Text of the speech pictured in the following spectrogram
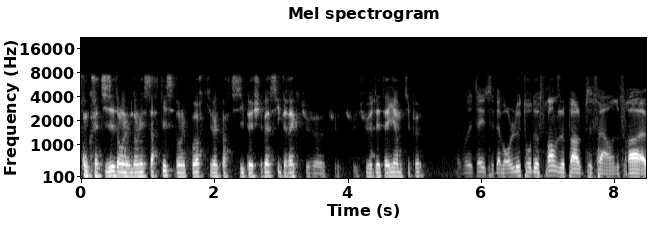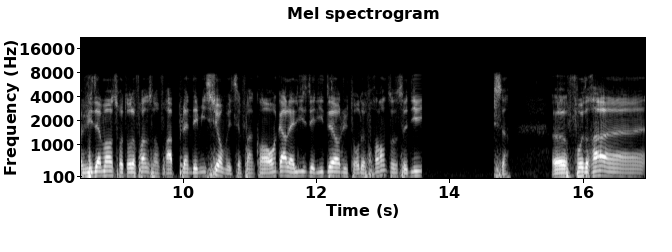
concrétiser dans, dans les starties et dans les coureurs qui veulent participer. Je ne sais pas si Greg, tu, veux détailler un petit peu C'est d'abord le Tour de France, je parle. Enfin, évidemment, sur le Tour de France, on fera plein d'émissions, mais enfin, quand on regarde la liste des leaders du Tour de France, on se dit euh, faudra un,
